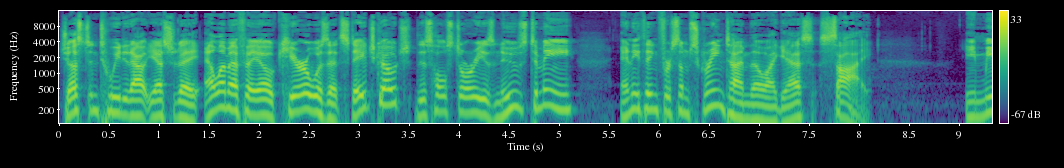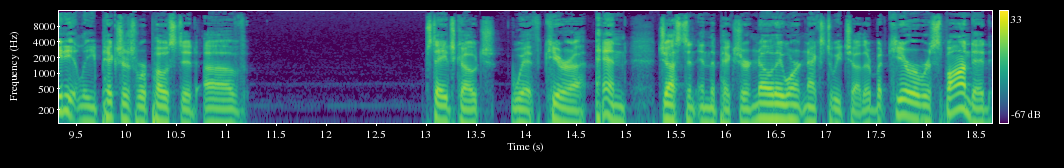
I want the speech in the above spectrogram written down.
Justin tweeted out yesterday, LMFAO, Kira was at Stagecoach. This whole story is news to me. Anything for some screen time, though, I guess. Sigh immediately pictures were posted of stagecoach with Kira and Justin in the picture. No, they weren't next to each other, but Kira responded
